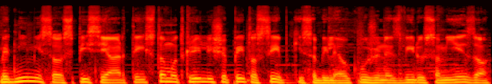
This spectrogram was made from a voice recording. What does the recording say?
Med njimi so s PCR testom odkrili še pet oseb, ki so bile okužene z virusom jezo,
